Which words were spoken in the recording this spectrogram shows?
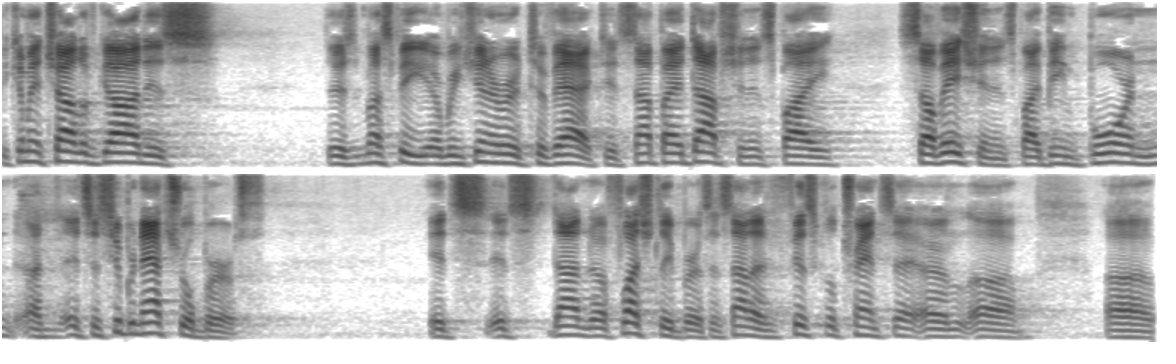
becoming a child of God is, there must be a regenerative act. It's not by adoption, it's by salvation. It's by being born, uh, it's a supernatural birth. It's, it's not a fleshly birth, it's not a physical trans- uh, uh,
